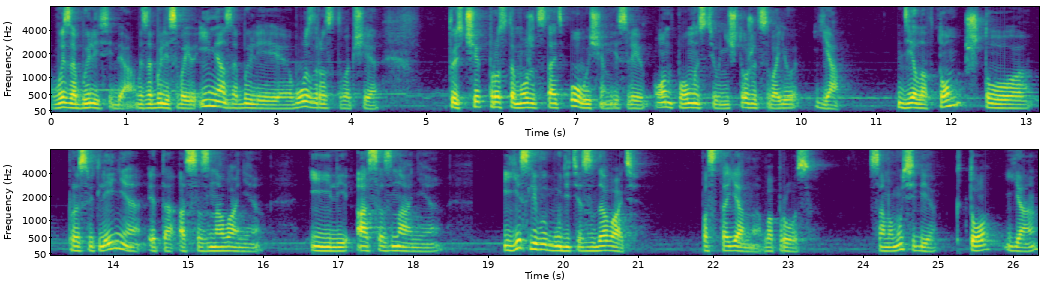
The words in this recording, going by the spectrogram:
вы забыли себя, вы забыли свое имя, забыли возраст вообще. То есть человек просто может стать овощем, если он полностью уничтожит свое «я». Дело в том, что просветление – это осознавание или осознание. И если вы будете задавать постоянно вопрос самому себе, кто я,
